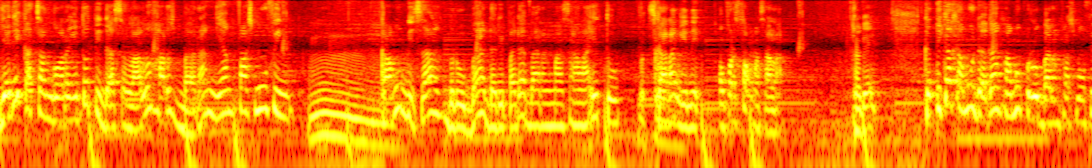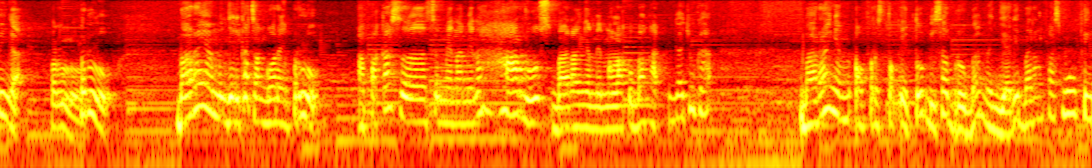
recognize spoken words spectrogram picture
Jadi kacang goreng itu tidak selalu harus barang yang fast moving. Hmm. Kamu bisa berubah daripada barang masalah itu. Betul. Sekarang gini, overstock masalah. Oke. Ketika kamu dagang, kamu perlu barang fast moving nggak? Perlu. Perlu. Barang yang menjadi kacang goreng perlu. Apakah se- semena-mena harus barang yang memang laku banget? Enggak juga. Barang yang overstock itu bisa berubah menjadi barang fast moving.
